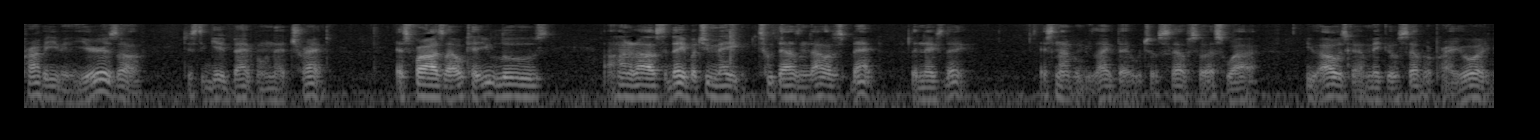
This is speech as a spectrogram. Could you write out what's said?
probably even years off, just to get back on that track. As far as like, okay, you lose a hundred dollars today, but you make two thousand dollars back the next day. It's not gonna be like that with yourself. So that's why you always gotta make yourself a priority.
